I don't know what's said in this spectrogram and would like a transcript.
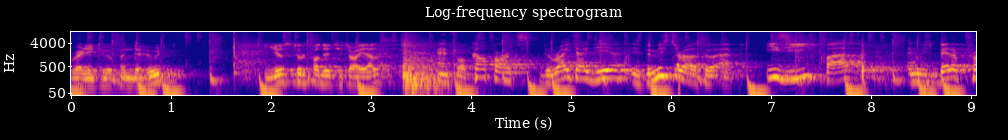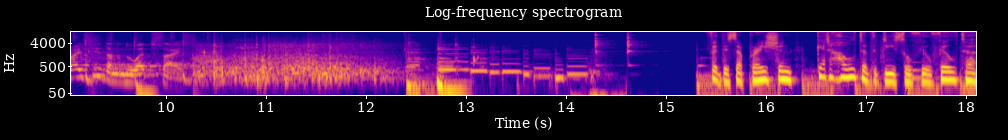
Ready to open the hood? UseTool for the tutorials. And for car parts, the right idea is the Mister Auto app. Easy, fast, and with better prices than on the website. For this operation, get hold of the diesel fuel filter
